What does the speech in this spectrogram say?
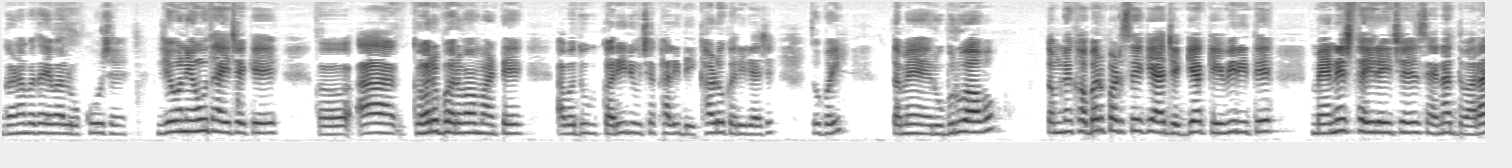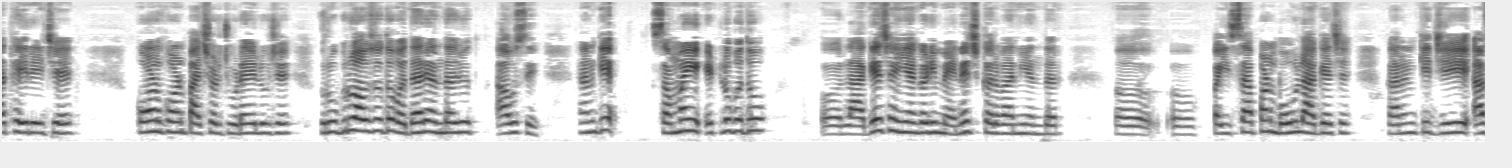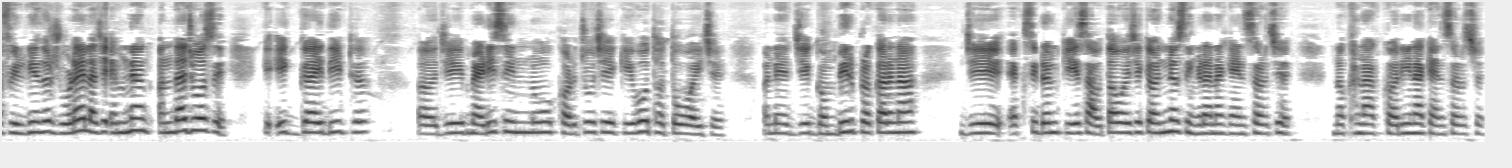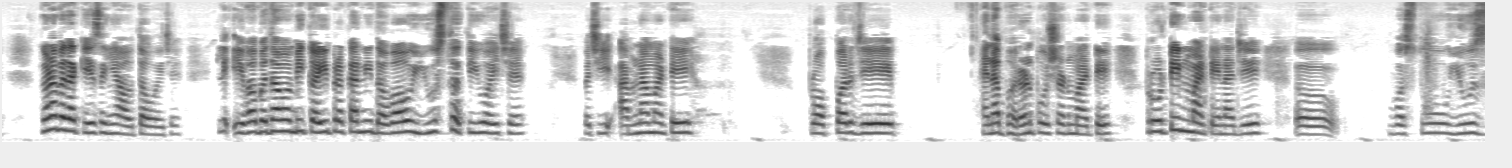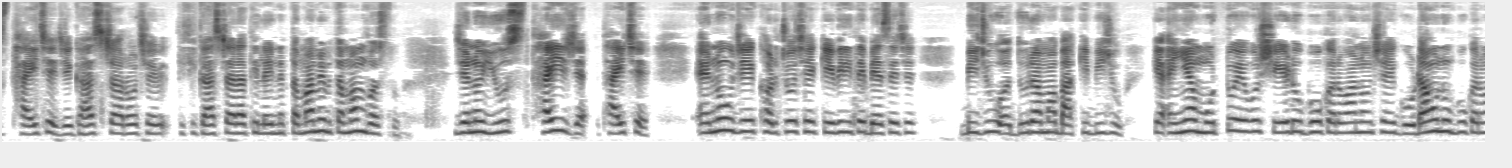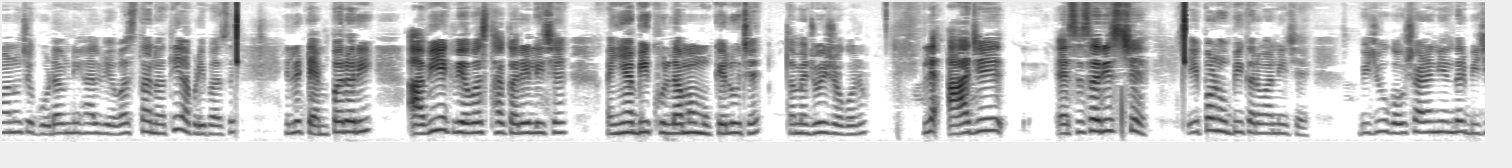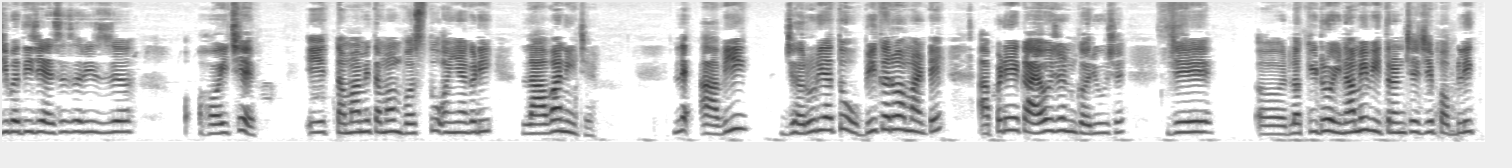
ઘણા બધા એવા લોકો છે, જેઓને એવું થાય છે કે આ ઘર ભરવા માટે આ બધું કરી રહ્યું છે, ખાલી દેખાડો કરી રહ્યા છે. તો ભાઈ, તમે રૂબરૂ આવો. તમને ખબર પડશે કે આ જગ્યા કેવી રીતે મેનેજ થઈ રહી છે, શેના દ્વારા થઈ રહી છે, કોણ કોણ પાછળ જોડાયેલું છે. રૂબરૂ આવશો તો વધારે અંદાજો આવશે. કારણ કે સમય એટલો બધો લાગે છે અહીંયા આગળ મેનેજ કરવાની અંદર. પૈસા પણ બહુ લાગે છે. કારણ કે જે આ ફિલ્ડની અંદર જોડાયેલા છે, એમને અંદાજો હશે કે એક ગાય દીઠ જે મેડિસિનનો ખર્ચો છે કેવો થતો હોય છે? અને જે ગંભીર પ્રકારના જે એક્સિડન્ટ કેસ આવતા હોય છે કે અન્ય શિંગડાના કેન્સર છે, નખના, કરીના કેન્સર છે, ઘણા બધા કેસ અહીંયા આવતા હોય છે. એટલે એવા બધામાં બી કઈ પ્રકારની દવાઓ યુઝ થતી હોય છે? પછી આમના માટે પ્રોપર જે એના ભરણ પોષણ માટે, પ્રોટીન માટેના જે વસ્તુ યુઝ થાય છે, જે ઘાસચારો છે, તેથી ઘાસચારાથી લઈને તમામે, તમામ વસ્તુ. જેનો યુઝ થાય થાય છે. એનો જે ખર્ચો છે, કેવી રીતે બેસે છે. બીજું, અધૂરામાં બાકી બીજું, કે અહીંયા મોટો એવો શેડ ઊભો કરવાનો છે, ગોડાઉન ઊભું કરવાનું છે. ગોડાઉનની હાલ વ્યવસ્થા નથી આપણી પાસે. એટલે ટેમ્પરરી આવી એક વ્યવસ્થા કરેલી છે. અહીંયા બી ખુલ્લામાં મૂકેલું છે. તમે જોઈ શકો છો. એટલે આ જે એસેસરીઝ છે, એ પણ ઊભી કરવાની છે. બીજું ગૌશાળાની અંદર બીજી બધી જે એસેસરીઝ હોય છે એ તમામે તમામ વસ્તુ અહીંયા આગળ લાવવાની છે. એટલે આવી જરૂરિયાતો ઊભી કરવા માટે આપણે એક આયોજન કર્યું છે, જે લકી ડ્રો ઇનામી વિતરણ છે, જે પબ્લિક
